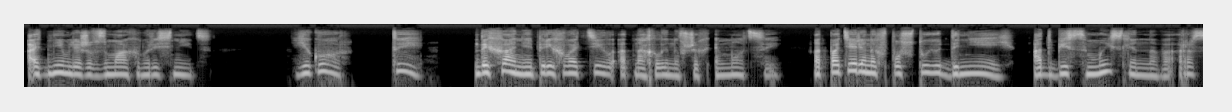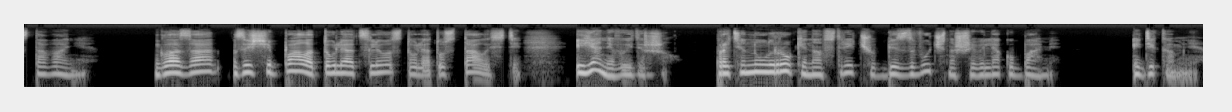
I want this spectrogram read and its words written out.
одним лишь взмахом ресниц. «Егор, ты...» Дыхание перехватило от нахлынувших эмоций, от потерянных впустую дней, от бессмысленного расставания. Глаза защипало то ли от слез, то ли от усталости, и я не выдержал. Протянул руки навстречу, беззвучно шевеля губами. «Иди ко мне».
